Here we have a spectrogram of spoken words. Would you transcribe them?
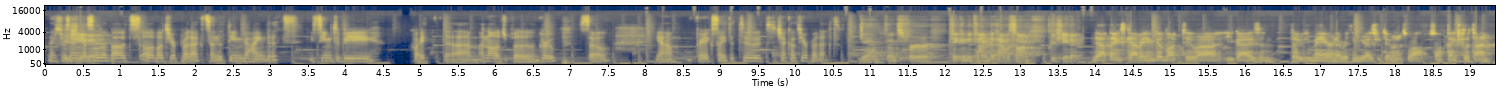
Thanks for telling us all about all about your products and the theme behind it. You seem to be quite um, a knowledgeable group. So, yeah, very excited to, to check out your product. Yeah, thanks for taking the time to have us on. Appreciate it. Yeah, thanks, Gaby, and good luck to uh, you guys and WP Mayor and everything you guys are doing as well. So, thanks for the time.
